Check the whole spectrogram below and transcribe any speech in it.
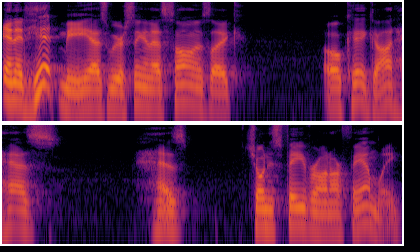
And it hit me as we were singing that song. It's like, okay, God has, has shown his favor on our family.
